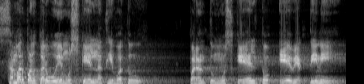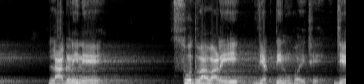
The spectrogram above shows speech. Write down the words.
સમર્પણ કરવું એ મુશ્કેલ નથી હોતું. પરંતુ મુશ્કેલ તો એ વ્યક્તિની લાગણીને શોધવાવાળી વ્યક્તિનું હોય છે, જે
